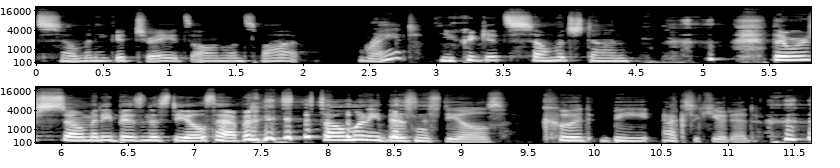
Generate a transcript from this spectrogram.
so many good trades all in one spot. Right? You could get so much done. there were so many business deals happening. So many business deals could be executed.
